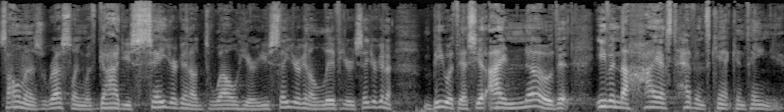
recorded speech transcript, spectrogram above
Solomon is wrestling with God. You say you're going to dwell here. You say you're going to live here. You say you're going to be with us. Yet I know that even the highest heavens can't contain you.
